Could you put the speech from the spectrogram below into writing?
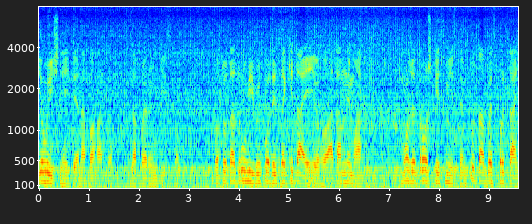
і лишнє йде набагато за першим диском. Бо тут а другий виходить, закидає його, а там нема. Може трошки змістим. Тут без питань.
